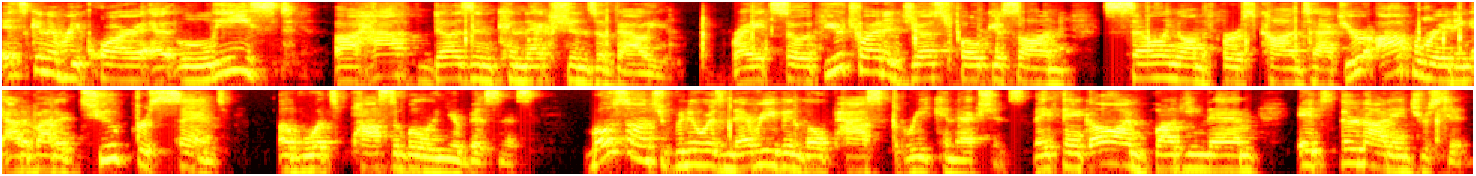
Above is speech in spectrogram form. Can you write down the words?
it's going to require at least a half dozen connections of value, right? So if you try to just focus on selling on the first contact, you're operating at about a 2% of what's possible in your business. Most entrepreneurs never even go past three connections. They think, oh, I'm bugging them it's they're not interested.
